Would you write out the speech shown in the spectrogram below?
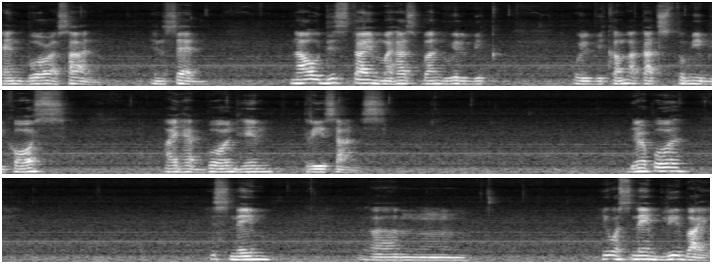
and bore a son and said, Now this time my husband will be will become attached to me because I have borne him three sons. Therefore, his name um, he was named Levi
